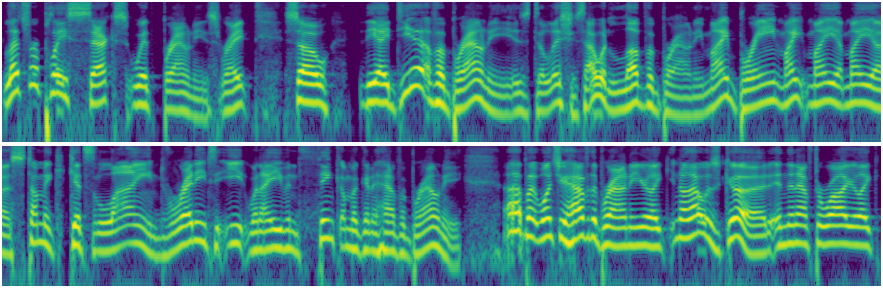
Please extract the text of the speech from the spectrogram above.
let's replace sex with brownies, right? So the idea of a brownie is delicious. I would love a brownie. My brain, my my uh, my uh, stomach gets lined, ready to eat when I even think I'm to have a brownie. Uh, but once you have the brownie, you're like, you know, that was good. And then after a while, you're like,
